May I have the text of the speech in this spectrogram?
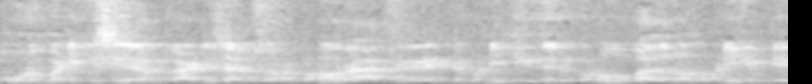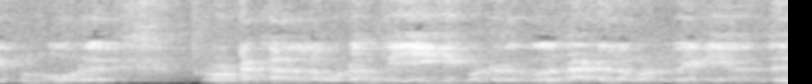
மூணு மணிக்கு சீரம் காட்டிசால் சுரக்கணும் ராத்திரி ரெண்டு மணிக்கு இது இருக்கணும் பதினோரு மணிக்கு இப்படி இருக்கணும் ஒரு புரோட்டோக்காலில் உடம்பு இயங்கி கொண்டு இருக்கும் நடுவில் கொண்டு போய் நீ வந்து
